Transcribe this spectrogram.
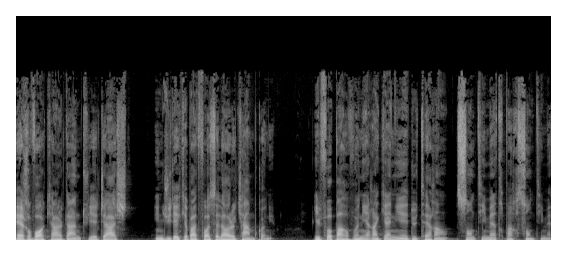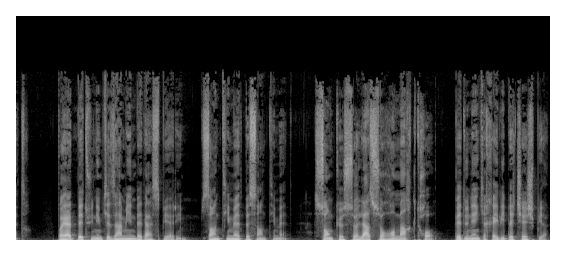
اغوا کردن توی جشن اینجوریه که باید فاصله ها رو کم کنیم. Il faut parvenir à gagner du terrain centimètre par centimètre. باید بتونیم که زمین به دست بیاریم. سانتیمتر به سانتیمتر. Sans que cela se remarque trop. بدون اینکه خیلی به چشم بیاد.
